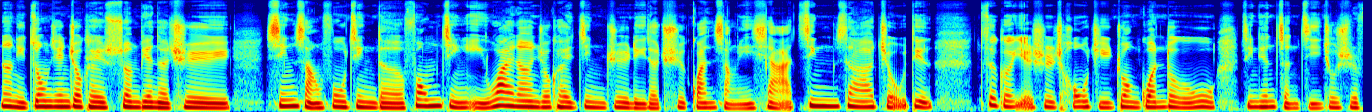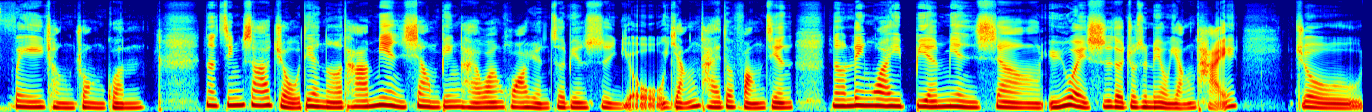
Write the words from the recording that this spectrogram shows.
那你中间就可以顺便的去欣赏附近的风景，以外呢，你就可以近距离的去观赏一下金沙酒店，这个也是超级壮观的物。今天整集就是非常壮观。那金沙酒店呢，它面向滨海湾花园这边是有阳台的房间，那另外一边面向鱼尾狮的就是没有阳台，就。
